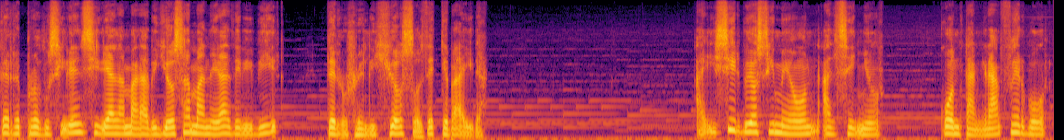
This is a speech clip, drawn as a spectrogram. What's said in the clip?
de reproducir en Siria la maravillosa manera de vivir de los religiosos de Tebaida. Ahí sirvió Simeón al Señor con tan gran fervor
